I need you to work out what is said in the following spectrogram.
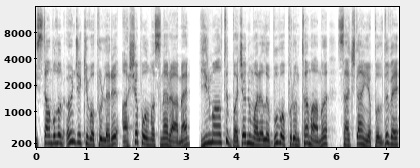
İstanbul'un önceki vapurları ahşap olmasına rağmen 26 baca numaralı bu vapurun tamamı saçtan yapıldı ve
